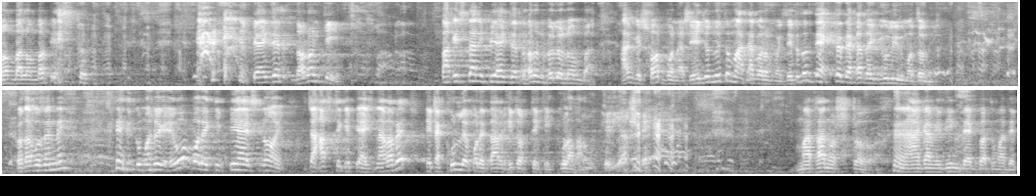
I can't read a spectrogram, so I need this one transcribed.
লম্বা লম্বা পেঁয়াজ। পেঁয়াজের ধরন কি? পাকিস্তানি পেঁয়াজের ধরন হলো লম্বা। আমি সর্বনাশ, এই জন্যই তো মাথা গরম হয়েছে। এটা তো দেখতে দেখা যায় গুলির মতন কথা বোঝেন নাই? বলে কি পেঁয়াজ নয়? জাহাজ থেকে পেঁয়াজ নামাবে, এটা খুললে পরে তার ভিতর থেকে বারুদ বেরিয়ে আসবে। মাথা নষ্ট। আগামী দিন দেখবা তোমাদের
